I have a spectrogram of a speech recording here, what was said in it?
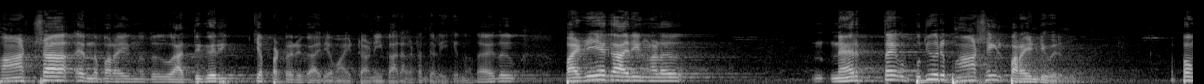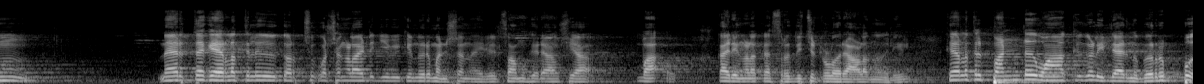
ഭാഷ എന്ന് പറയുന്നത് അധികരിക്കപ്പെട്ട ഒരു കാര്യമായിട്ടാണ് ഈ കാലഘട്ടം തെളിയിക്കുന്നത്. അതായത് പഴയ കാര്യങ്ങൾ നേരത്തെ പുതിയൊരു ഭാഷയിൽ പറയേണ്ടി വരുന്നു. അപ്പം നേരത്തെ കേരളത്തിൽ കുറച്ച് വർഷങ്ങളായിട്ട് ജീവിക്കുന്ന ഒരു മനുഷ്യൻ നിലയിൽ സാമൂഹ്യ രാഷ്ട്രീയ കാര്യങ്ങളൊക്കെ ശ്രദ്ധിച്ചിട്ടുള്ള ഒരാളെന്ന നിലയിൽ കേരളത്തിൽ പണ്ട് വാക്കുകളില്ലായിരുന്നു വെറുപ്പ്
